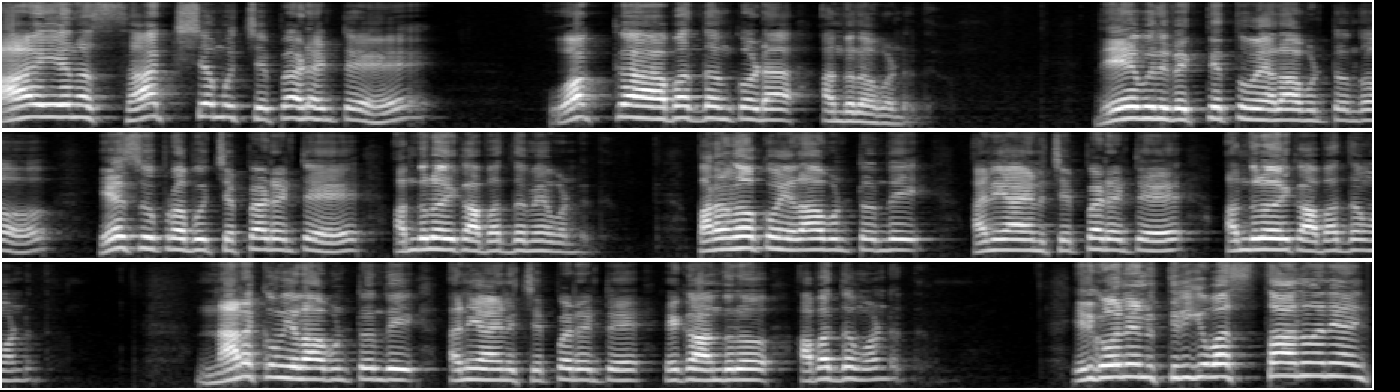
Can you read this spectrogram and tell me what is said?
ఆయన సాక్ష్యము చెప్పాడంటే ఒక్క అబద్ధం కూడా అందులో ఉండదు. దేవుని వ్యక్తిత్వం ఎలా ఉంటుందో యేసు ప్రభు చెప్పాడంటే అందులో ఇక అబద్ధమే ఉండదు. పరలోకం ఎలా ఉంటుంది అని ఆయన చెప్పాడంటే అందులో ఇక అబద్ధం ఉండదు. నరకం ఎలా ఉంటుంది అని ఆయన చెప్పాడంటే ఇక అందులో అబద్ధం ఉండదు. ఇదిగో నేను తిరిగి వస్తాను అని ఆయన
